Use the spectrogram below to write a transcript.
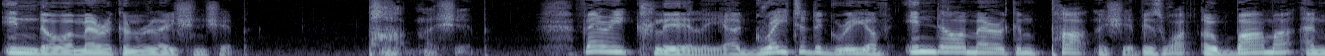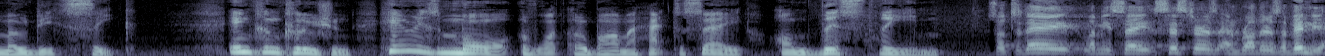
Indo American relationship partnership. Very clearly, a greater degree of Indo American partnership is what Obama and Modi seek. In conclusion, here is more of what Obama had to say on this theme. So today, let me say, sisters and brothers of India,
